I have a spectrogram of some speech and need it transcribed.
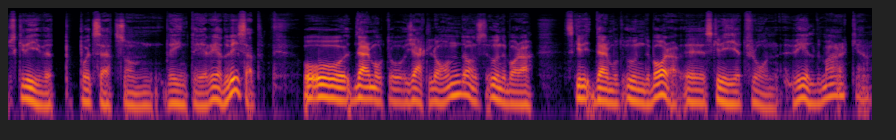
skrivet på ett sätt som det inte är redovisat. Och, och däremot då Jack Londons underbara, skri, däremot underbara eh, skriet från vildmarken.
